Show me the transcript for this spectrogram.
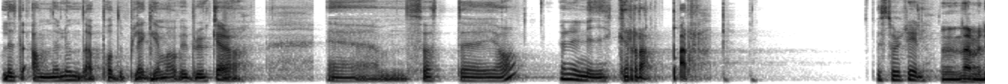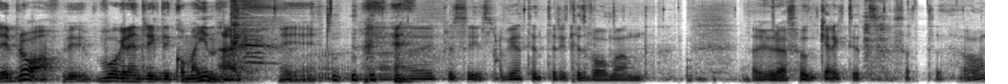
lite annorlunda poddupplägg än vad vi brukar ha. Ehm, Så att, eh, ja, hörni ni grabbar. Hur står det till? Nej men det är bra. Vi vågar inte riktigt komma in här. Nej, precis. Man vet inte riktigt vad man, hur det här funkar riktigt. Så att, ja.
